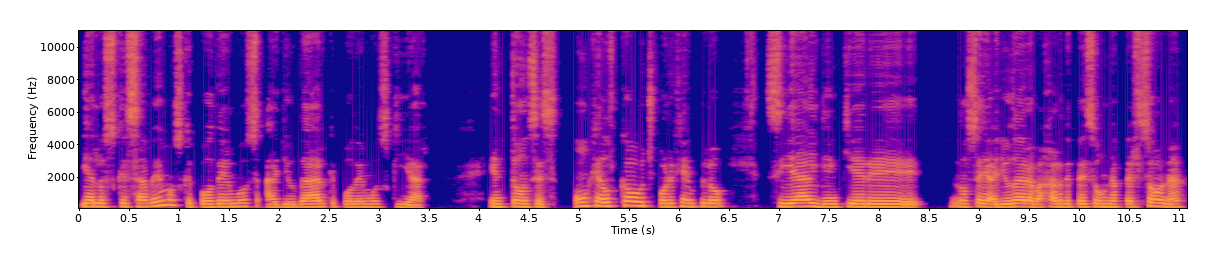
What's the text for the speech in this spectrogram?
y a los que sabemos que podemos ayudar, que podemos guiar. Entonces, un health coach, por ejemplo, si alguien quiere, no sé, ayudar a bajar de peso a una persona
